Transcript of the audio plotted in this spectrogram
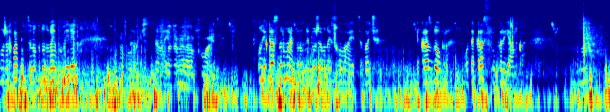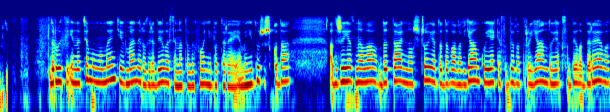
Може хватить це? Ну-ка, ну давай я поміряю. Давай, давай я поміряю. там сховається. Якраз нормально, не дуже воно і сховається, бач? Якраз добре. От якраз супер ямка. Друзі, і на цьому моменті в мене розрядилася на телефоні батарея. Мені дуже шкода, адже я знала детально, що я додавала в ямку, як я садила троянду, як садила дерева.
